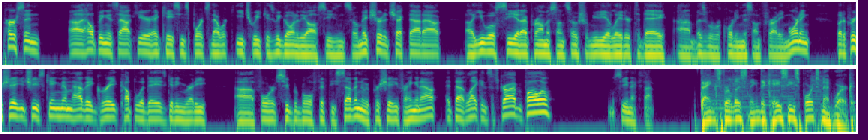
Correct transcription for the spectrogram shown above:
person uh, helping us out here at KC Sports Network each week as we go into the off season. So make sure to check that out. Uh, you will see it, I promise, on social media later today um, as we're recording this on Friday morning. But appreciate you, Chiefs Kingdom. Have a great couple of days getting ready uh, for Super Bowl 57. We appreciate you for hanging out. Hit that like and subscribe and follow. We'll see you next time. Thanks for listening to KC Sports Network.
